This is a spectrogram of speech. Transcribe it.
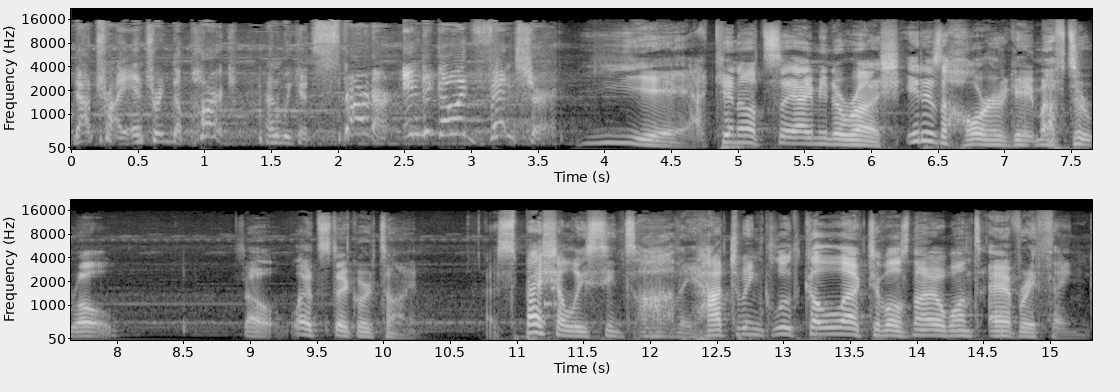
Now try entering the park, and we could start our Indigo adventure. Yeah, I cannot say I'm in a rush. It is a horror game after all. So, let's take our time. Especially since, ah, they had to include collectibles, now I want everything.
